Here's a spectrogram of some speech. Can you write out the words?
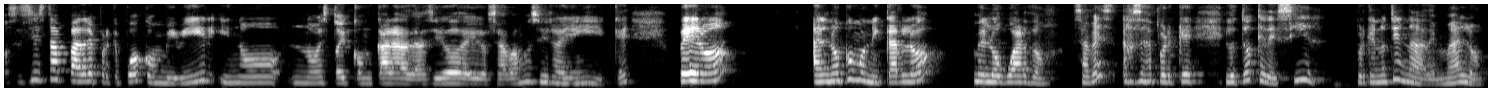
o sea, sí está padre porque puedo convivir y no, no estoy con cara de así, "Ay, o sea, vamos a ir ahí y qué. Pero al no comunicarlo, me lo guardo, ¿sabes? O sea, porque lo tengo que decir, porque no tiene nada de malo,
